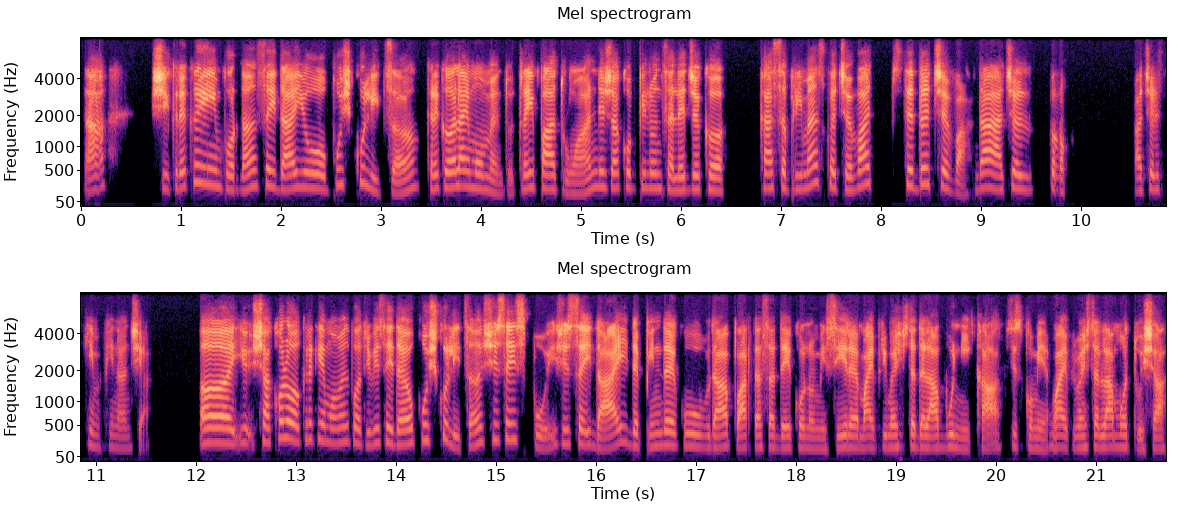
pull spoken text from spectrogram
da? Și cred că e important să-i dai o pușculiță, cred că ăla e momentul, 3-4 ani, deja copilul înțelege că ca să primească ceva, se dă ceva, da, acel troc, acel schimb financiar. Uh, eu- și acolo cred că e momentul potrivit să-i dai o pușculiță și să-i spui și să-i dai, depinde cu da, partea asta de economisire, mai primește de la bunica, știți cum e, mai primește de la mătușa,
